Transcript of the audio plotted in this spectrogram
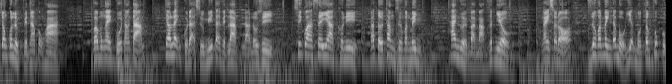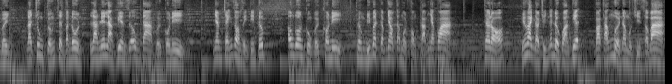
trong quân lực Việt Nam Cộng Hòa. Vào một ngày cuối tháng 8, theo lệnh của đại sứ Mỹ tại Việt Nam là Logie, sĩ quan Seiya Kony đã tới thăm Dương Văn Minh. Hai người bàn bạc rất nhiều. Ngay sau đó, Dương Văn Minh đã bổ nhiệm một tâm phúc của mình là Trung tướng Trần Văn Đôn làm liên lạc viên giữa ông ta với Kony, Nhằm tránh dò dỉ tin tức, ông Đôn cùng với Kony thường bí mật gặp nhau tại một phòng khám nha khoa. Theo đó, kế hoạch đảo chính đã được hoàn thiện vào tháng 10 năm 1963.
